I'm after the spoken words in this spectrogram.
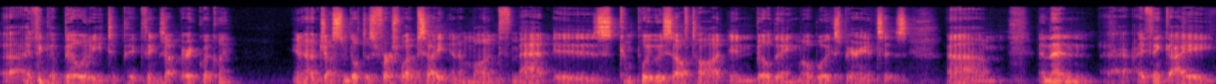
uh, I think ability to pick things up very quickly. You know, Justin built his first website in a month. Matt is completely self-taught in building mobile experiences. Um, and then uh, I think I,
